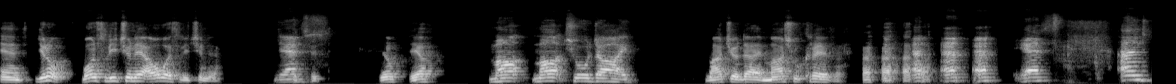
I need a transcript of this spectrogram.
And you know, once Legionnaire, always Legionnaire. Yes. You know, yeah. Mar- march or die. March or die. March or creve. yes. And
